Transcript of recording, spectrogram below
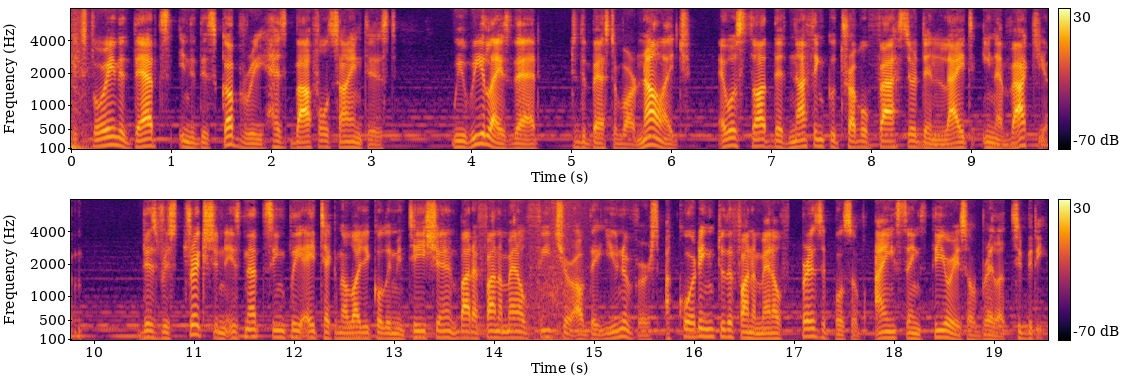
Exploring the depths in the discovery has baffled scientists. We realize that, to the best of our knowledge, it was thought that nothing could travel faster than light in a vacuum. This restriction is not simply a technological limitation, but a fundamental feature of the universe according to the fundamental principles of Einstein's theories of relativity.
